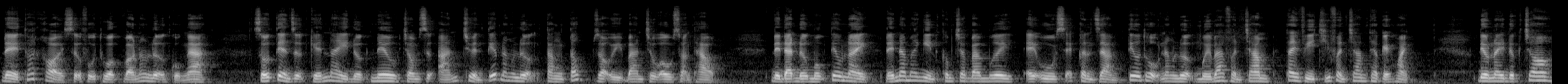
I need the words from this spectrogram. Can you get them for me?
để thoát khỏi sự phụ thuộc vào năng lượng của Nga. Số tiền dự kiến này được nêu trong dự án chuyển tiếp năng lượng tăng tốc do Ủy ban châu Âu soạn thảo. Để đạt được mục tiêu này, đến năm 2030, EU sẽ cần giảm tiêu thụ năng lượng 13% thay vì 9% theo kế hoạch. Điều này được cho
